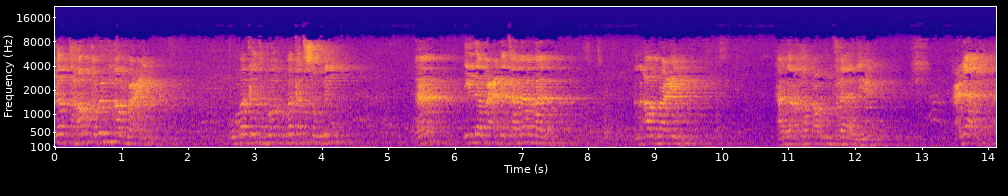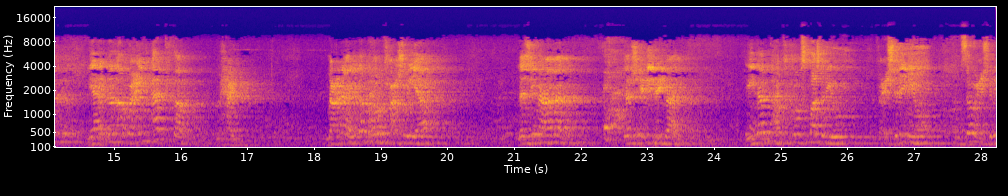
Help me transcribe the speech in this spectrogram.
كتطهر قبل الأربعين وما ما كتصلي ها؟ إلا بعد تمام الأربعين. هذا خطأ فادح. علاج لأن الأربعين أكثر الحي معناه إذا ظهرت في عشريات لزمها ماذا؟ ترجع للعبادة. إذا ظهرت في 15 يوم في 20 يوم 25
